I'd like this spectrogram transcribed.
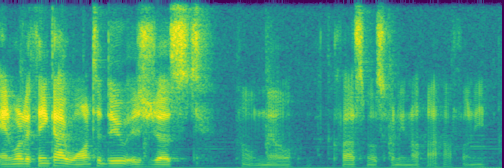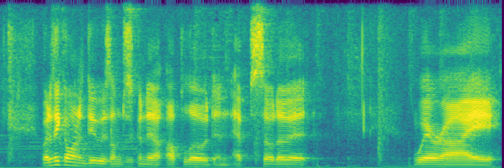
and what I think I want to do is just, oh no, class most funny, not haha funny. What I think I want to do is I'm just going to upload an episode of it where I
